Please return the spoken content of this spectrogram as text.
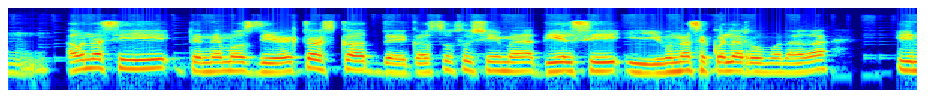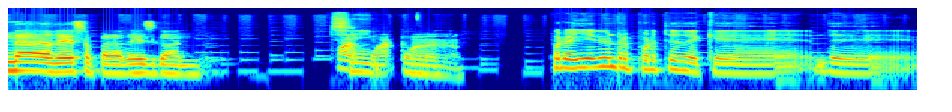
Mm, Aún así, tenemos Director Scott de Ghost of Tsushima, DLC y una secuela rumorada, y nada de eso para Days Gone. Sí. Por ahí había un reporte de que... De,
